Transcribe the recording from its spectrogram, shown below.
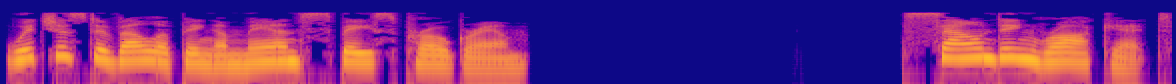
which is developing a manned space program. Sounding rocket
